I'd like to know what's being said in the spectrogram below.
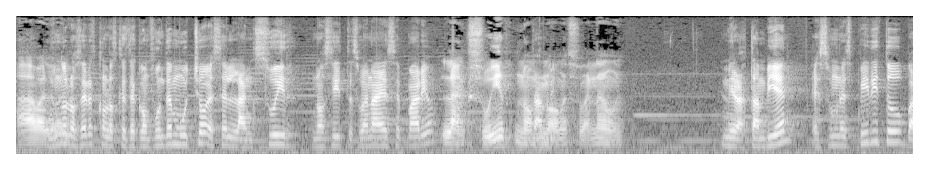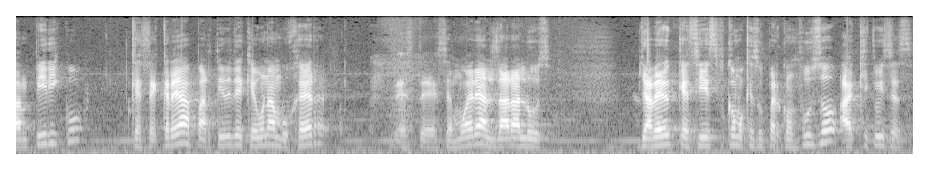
Ah, vale, Uno de los seres con los que se confunde mucho es el Langsuir. No sé si te suena ese, Mario. Langsuir, no, También. no me suena, güey. Mira, también es un espíritu vampírico que se crea a partir de que una mujer este, se muere al dar a luz. Ya ven que sí es como que súper confuso. Aquí tú dices,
